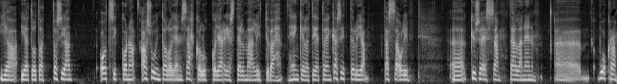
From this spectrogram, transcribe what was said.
Ja, ja tota, tosiaan otsikkona asuintalojen sähkölukkojärjestelmään liittyvä henkilötietojen käsittely ja tässä oli ö, kyseessä tällainen ö, vuokra,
